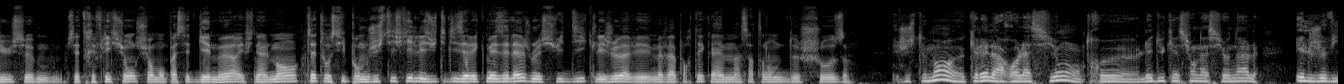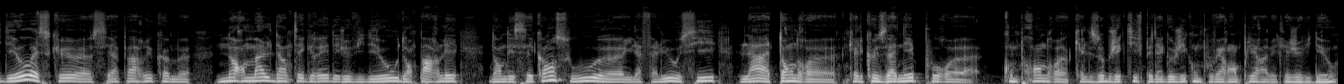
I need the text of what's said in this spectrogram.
eu ce- cette réflexion sur mon passé de gamer et finalement, peut-être aussi pour me justifier de les utiliser avec mes élèves, je me suis dit que les jeux avaient- m'avaient apporté quand même un certain nombre de choses. Justement, quelle est la relation entre l'éducation nationale et le jeu vidéo Est-ce que euh, c'est apparu comme euh, normal d'intégrer des jeux vidéo ou d'en parler dans des séquences ou euh, il a fallu aussi là attendre quelques années pour comprendre quels objectifs pédagogiques on pouvait remplir avec les jeux vidéo?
